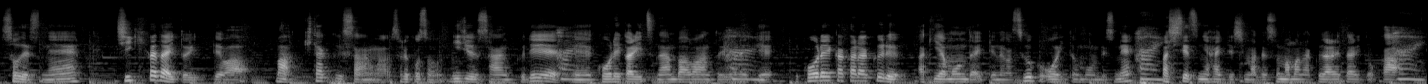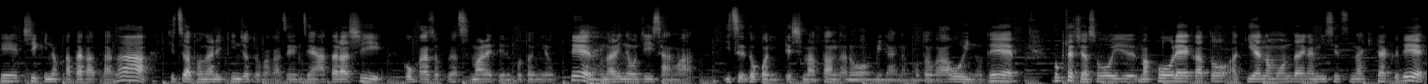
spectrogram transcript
そうですね地域課題といってはまあ、北区さんはそれこそ23区で、はい、えー、高齢化率ナンバーワンと言われて、はい、高齢化から来る空き家問題っていうのがすごく多いと思うんですね、はい、まあ、施設に入ってしまってそのまま亡くなられたりとか、で地域の方々が実は隣近所とかが全然新しいご家族が住まれていることによって、隣のおじいさんはいつどこに行ってしまったんだろうみたいなことが多いので僕たちはそういう、まあ、高齢化と空き家の問題が密接な北区で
